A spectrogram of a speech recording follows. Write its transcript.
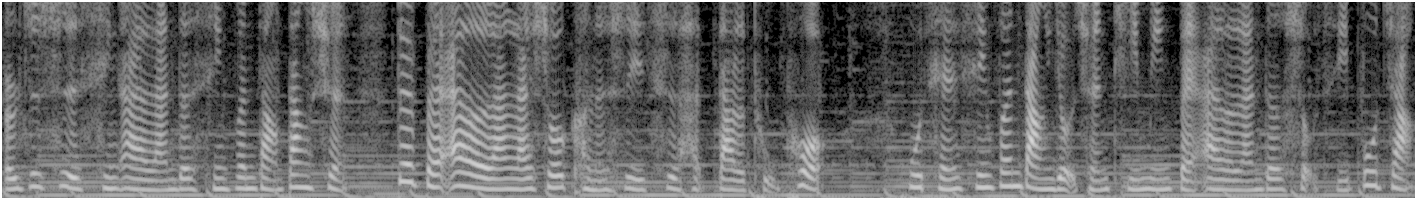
而这次新爱尔兰的新芬党当选，对北爱尔兰来说可能是一次很大的突破。目前新芬党有权提名北爱尔兰的首席部长，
